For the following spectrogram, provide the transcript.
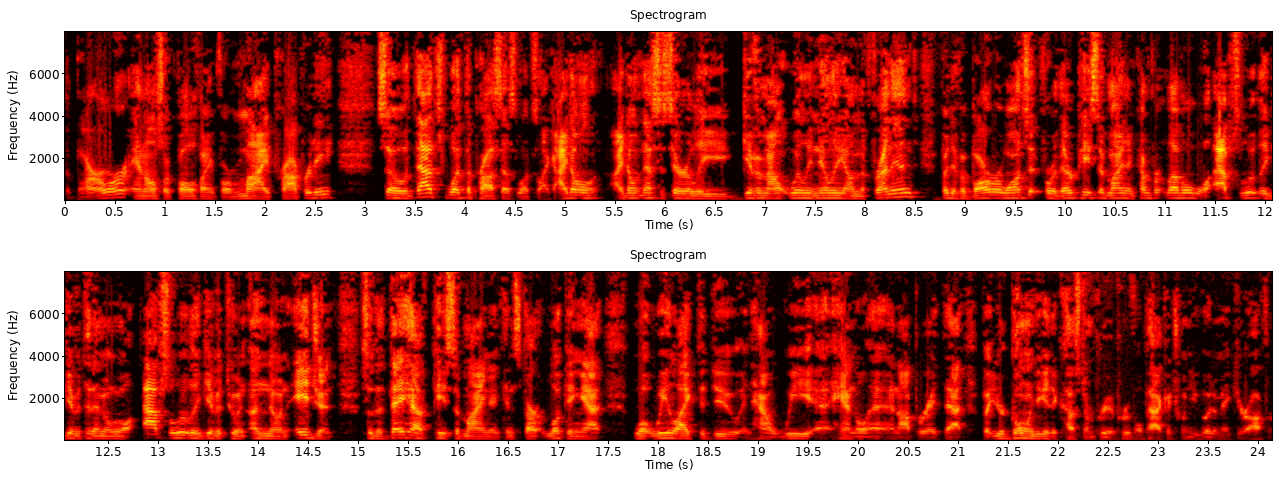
the borrower and also qualifying for my property. So that's what the process looks like. I don't I don't necessarily give them out willy nilly on the front end, but if a borrower wants it for their peace of mind and comfort level, we'll absolutely give it to them, and we will absolutely give it to an unknown agent so that they have peace of mind and can start looking at what we like to do and how we uh, handle and operate that. But you're going to get a custom pre-approval package when you go to make your offer.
